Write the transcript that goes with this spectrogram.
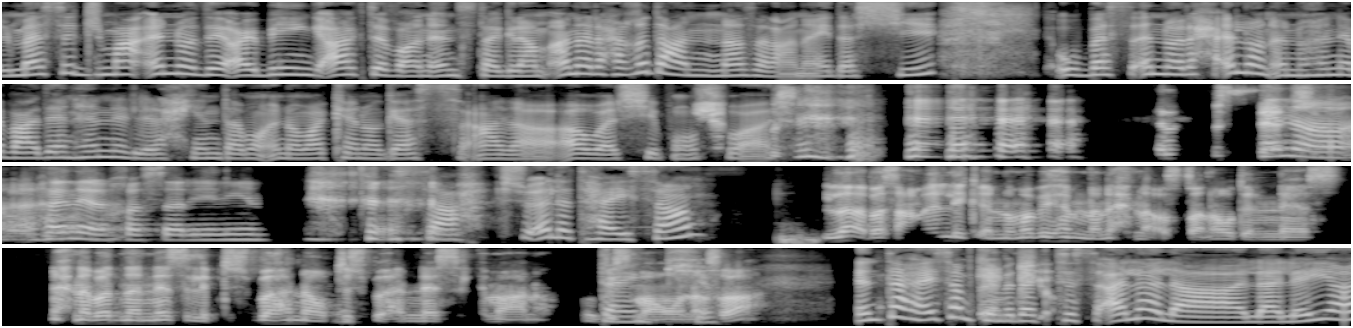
ال message مع إنه they are being active on Instagram. أنا رح غض عن نظر عن هيدا الشيء وبس إنه رح أقول لهم إنه هن بعدين هن اللي رح يندموا إنه ما كانوا just على أول شي bonsoir هن هن الخسرانين صح. شو قلت هيثم؟ لا بس عم أقول لك إنه ما بيهمنا نحن أصلا هود الناس. نحن بدنا الناس اللي بتشبهنا وبتشبه الناس اللي معنا وبيسمعونا صح؟ أنت هيثم كان بدك تسألها ل... لليا.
